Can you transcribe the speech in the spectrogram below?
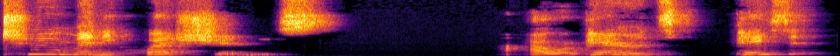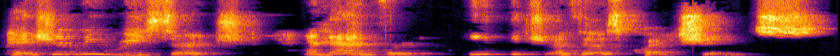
too many questions. Our parents patiently researched and answered each of those questions.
